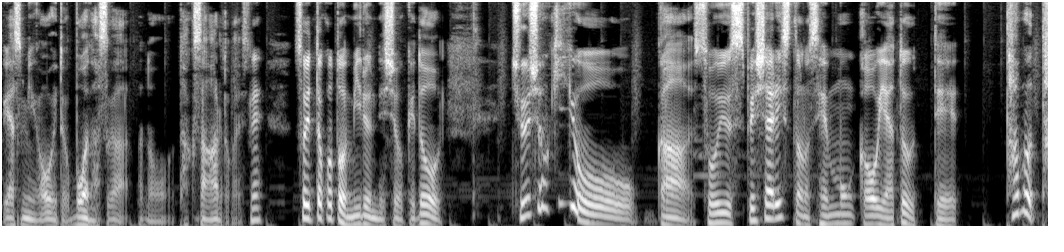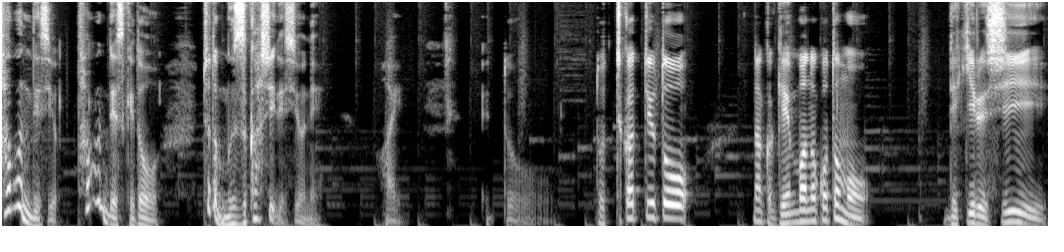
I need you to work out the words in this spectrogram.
休みが多いとか、ボーナスが、あの、たくさんあるとかですね、そういったことを見るんでしょうけど、中小企業がそういうスペシャリストの専門家を雇うって、多分、多分ですよ。多分ですけど、ちょっと難しいですよね。はい。えっと、どっちかっていうと、なんか現場のこともできるし、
